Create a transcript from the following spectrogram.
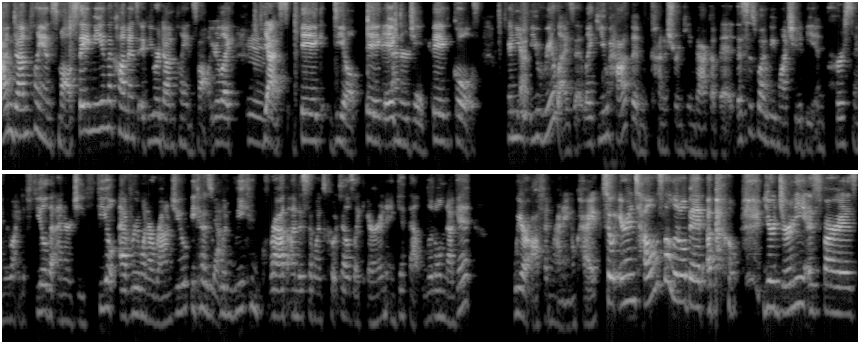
I'm done playing small, say me in the comments if you are done playing small. You're like, mm. yes, big deal, big, big energy, big goals and you yeah. you realize it like you mm-hmm. have been kind of shrinking back a bit this is why we want you to be in person we want you to feel the energy feel everyone around you because yeah. when we can grab onto someone's coattails like Erin and get that little nugget we are off and running okay so Erin tell us a little bit about your journey as far as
